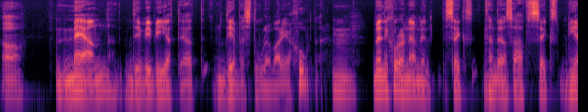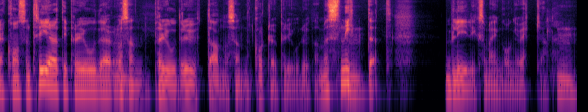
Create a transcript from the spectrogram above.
ja. Men det vi vet är att det är med stora variationer. Mm. Människor har nämligen sex, tendens att ha haft sex mer koncentrerat i perioder Mm. och sen perioder utan och sen kortare perioder utan. Men snittet blir liksom en gång i veckan. Mm.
